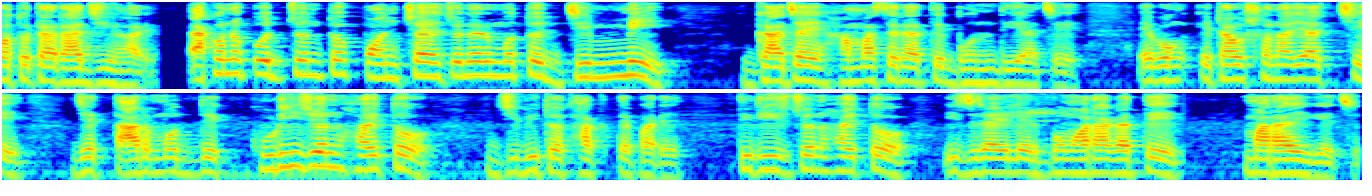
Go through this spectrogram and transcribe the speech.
কতটা রাজি হয়। এখনও পর্যন্ত পঞ্চাশ জনের মতো জিম্মি গাজায় হামাসের হাতে বন্দি আছে এবং এটাও শোনা যাচ্ছে যে তার মধ্যে কুড়ি জন হয়তো জীবিত থাকতে পারে, তিরিশ জন হয়তো ইসরায়েলের বোমার আঘাতে মারাই গেছে।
